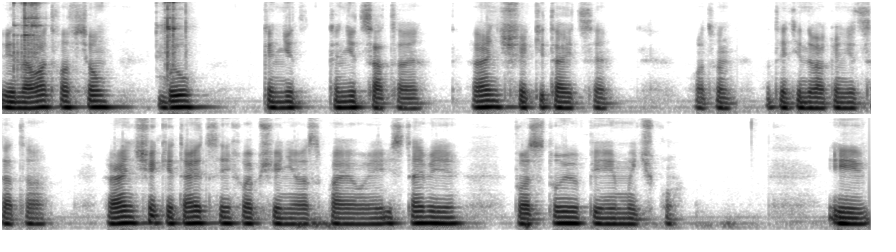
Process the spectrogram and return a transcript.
виноват во всем был конденсатор. Раньше китайцы, вот он, вот эти два конденсатора. Раньше китайцы их вообще не распаивали и ставили простую перемычку. И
